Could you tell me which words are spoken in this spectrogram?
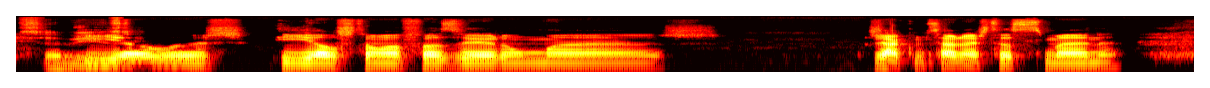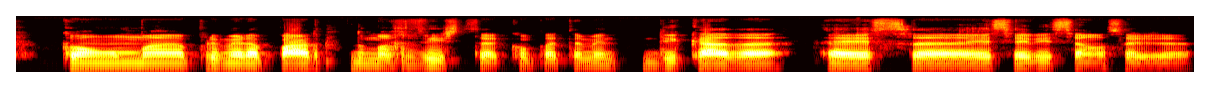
Sabia. E eles, e eles estão a fazer umas. Já começaram esta semana com uma primeira parte de uma revista completamente dedicada a essa, a essa edição. Ou seja,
